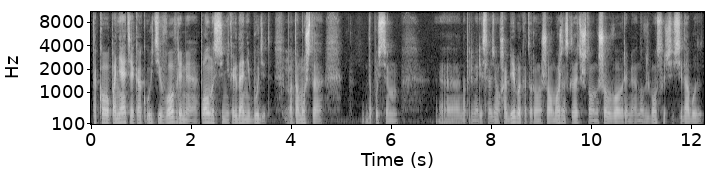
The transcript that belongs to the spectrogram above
такого понятия, как уйти вовремя, полностью никогда не будет, mm. потому что, допустим, э, например, если возьмем Хабиба, который ушел, можно сказать, что он ушел вовремя, но в любом случае всегда будут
